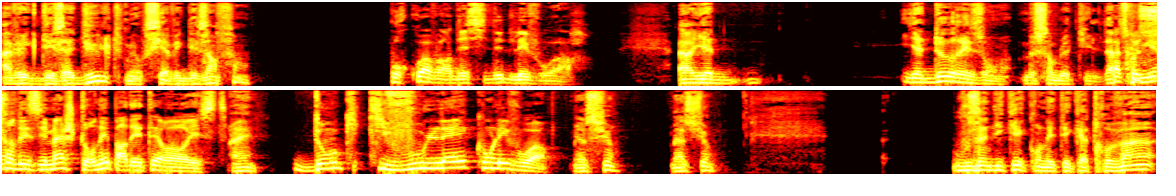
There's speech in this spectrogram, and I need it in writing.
avec des adultes, mais aussi avec des enfants. Pourquoi avoir décidé de les voir? Alors, il y a, il y a deux raisons, me semble-t-il. Parce que ce sont des images tournées par des terroristes. Donc, qui voulaient qu'on les voie. Bien sûr, bien sûr. Vous indiquez qu'on était 80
